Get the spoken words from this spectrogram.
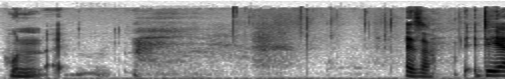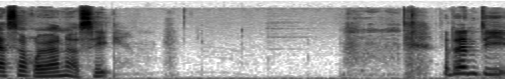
hun, altså, det, det er så rørende at se. hvordan de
